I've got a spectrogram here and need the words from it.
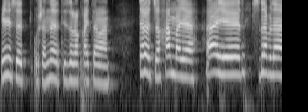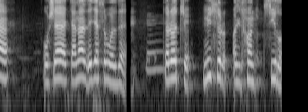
men esa o'shanda tezroq qaytaman короче hammaga hayr. sizlar bilan o'sha kanal egasi bo'ldi. Короче misr alixon сила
